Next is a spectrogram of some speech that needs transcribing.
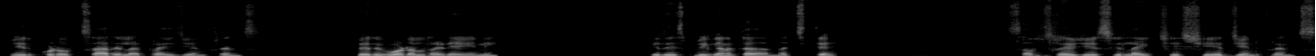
మీరు కూడా ఒకసారి ఇలా ట్రై చేయండి ఫ్రెండ్స్. పెరుగోడలు రెడీ అయినాయి. ఈ రెసిపీ కనుక నచ్చితే సబ్స్క్రైబ్ చేసి లైక్ చేసి షేర్ చేయండి ఫ్రెండ్స్.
